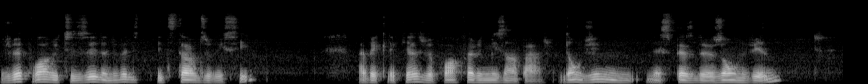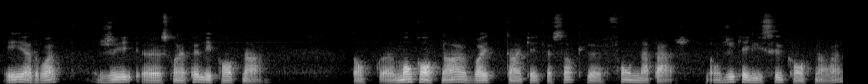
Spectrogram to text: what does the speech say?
je vais pouvoir utiliser le nouvel éditeur du récit, avec lequel je vais pouvoir faire une mise en page. Donc j'ai une, espèce de zone vide, et à droite, j'ai euh, ce qu'on appelle les conteneurs. Donc mon conteneur va être en quelque sorte le fond de ma page. Donc j'ai qu'à glisser le conteneur,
